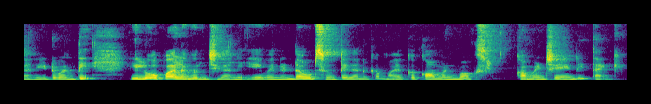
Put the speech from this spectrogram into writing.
కానీ ఎటువంటి ఈ లోపాల గురించి కానీ ఏవైనా డౌట్స్ ఉంటే కనుక మా యొక్క కామెంట్ బాక్స్లో కామెంట్ చేయండి. థ్యాంక్ యూ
